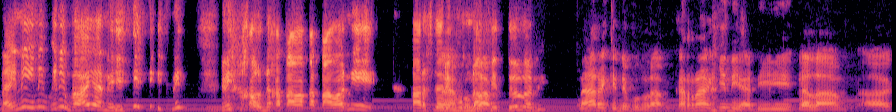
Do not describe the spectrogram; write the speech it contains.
Nah ini ini ini bahaya nih. ini ini kalau udah ketawa-ketawa nih harus dari Nah, Bung. David dulu nih. Menarik ini Bung Lam, karena gini ya di dalam uh,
